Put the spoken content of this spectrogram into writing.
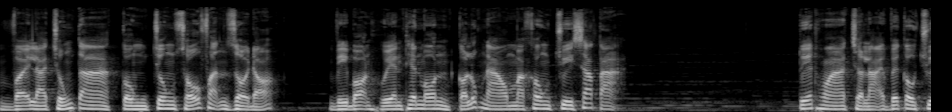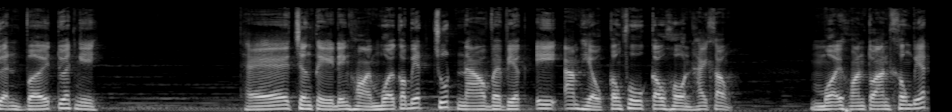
Vậy là chúng ta cùng chung số phận rồi đó. Vì bọn huyền thiên môn có lúc nào mà không truy sát tạ Tuyết Hoa trở lại với câu chuyện với Tuyết Nghi. Thế Trương Tỷ định hỏi muội có biết chút nào về việc y am hiểu công phu câu hồn hay không? Muội hoàn toàn không biết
